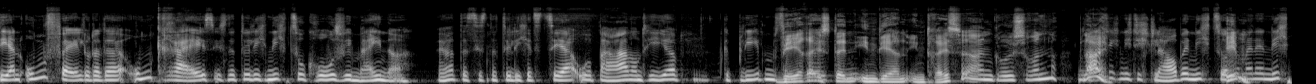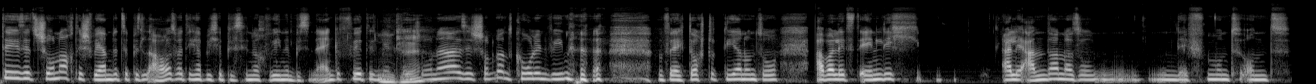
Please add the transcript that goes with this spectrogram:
deren Umfeld oder der Umkreis ist natürlich nicht so groß wie meiner. Ja, das ist natürlich jetzt sehr urban und hier geblieben. wäre es denn in deren Interesse, einen größeren? Weiß Nein. ich nicht, ich glaube nicht so. Eben. meine Nichte ist jetzt schon auch, die schwärmt jetzt ein bisschen aus, weil die habe ich ein bisschen nach Wien ein bisschen eingeführt. Die merkt Okay. schon, ah, es ist schon ganz cool in Wien und vielleicht doch studieren und so. Aber letztendlich alle anderen, also Neffen und, und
